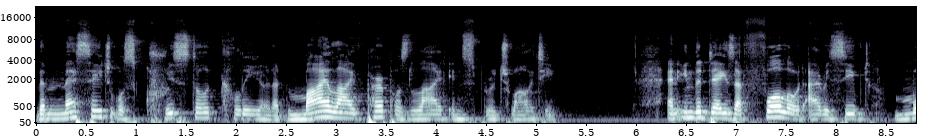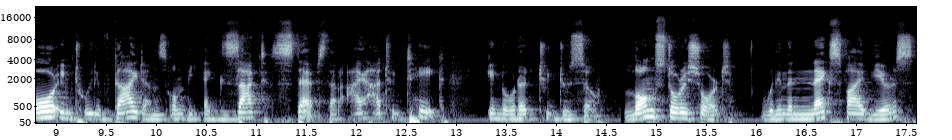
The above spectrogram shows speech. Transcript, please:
The message was crystal clear that my life purpose lied in spirituality. And in the days that followed, I received more intuitive guidance on the exact steps that I had to take in order to do so. Long story short, within the next five years,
